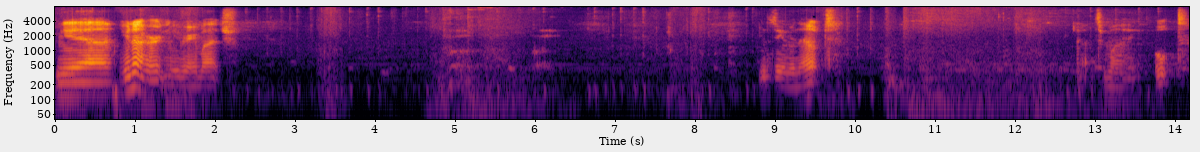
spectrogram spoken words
Yeah, you're not hurting me very much. Zooming out. That's my ult.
